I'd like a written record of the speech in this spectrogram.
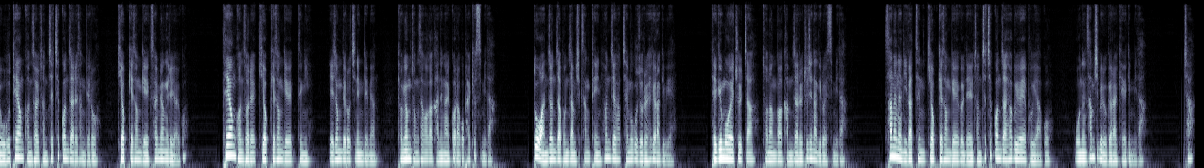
오후 태영건설 전체 채권자를 상대로 기업 개선 계획 설명회를 열고 태영건설의 기업 개선 계획 등이 예정대로 진행되면 경영 정상화가 가능할 거라고 밝혔습니다. 또 완전자 본잠식 상태인 현재 재무 구조를 해결하기 위해 대규모의 출자, 전환과 감자를 추진하기로 했습니다. 사내는 이 같은 기업 개선 계획을 내일 전체 채권자 협의회에 부의하고 오는 30일 의결할 계획입니다. 자,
